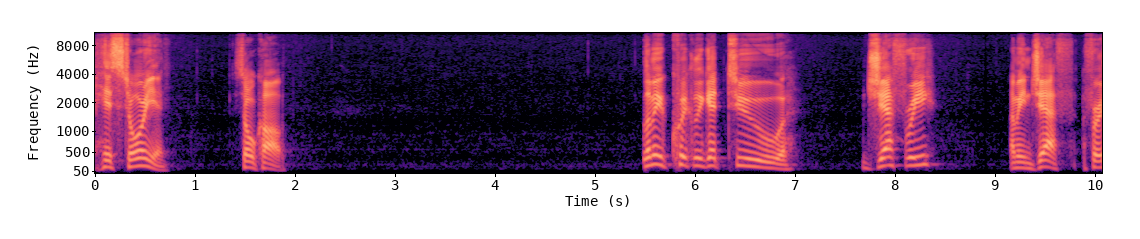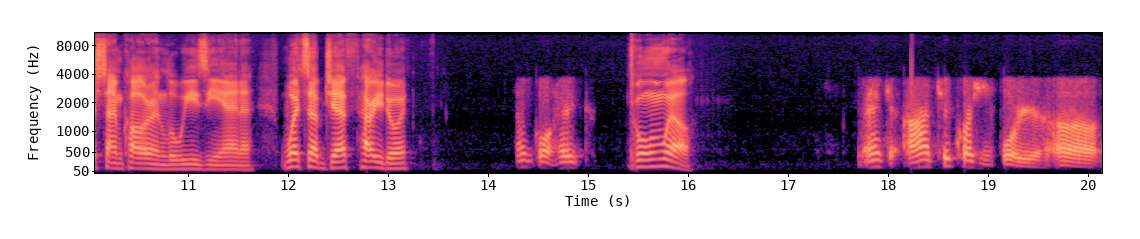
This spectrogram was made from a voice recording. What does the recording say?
historian, so called. Let me quickly get to Jeffrey. I mean Jeff, first time caller in Louisiana. What's up, Jeff? How are you doing? How's it going, Hank? Going well. Man, I have two questions for you. Uh,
